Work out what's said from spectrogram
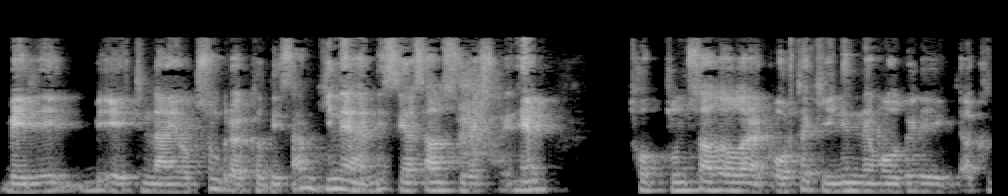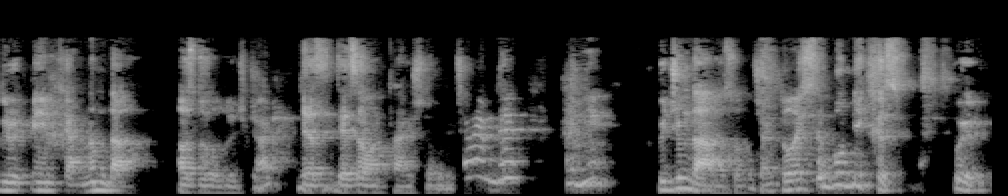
belli bir eğitimden yoksun bırakıldıysam yine hani siyasal süreçte hem toplumsal olarak ortak iyinin ne olduğu ile ilgili akıl yürütme imkanım da az olacak, dez dezavantajlı olacak hem de hani gücüm daha az olacak. Dolayısıyla bu bir kısmı. Buyurun.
